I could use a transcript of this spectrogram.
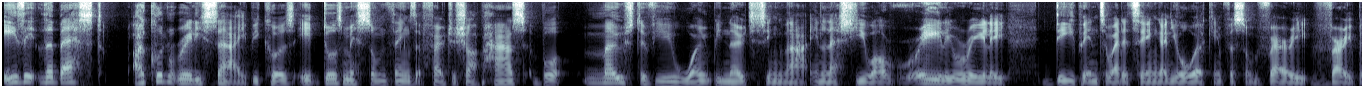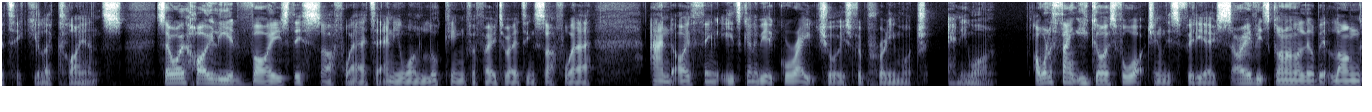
Is it the best? I couldn't really say because it does miss some things that Photoshop has, but most of you won't be noticing that unless you are really, really deep into editing and you're working for some very, very particular clients. So I highly advise this software to anyone looking for photo editing software. And I think it's going to be a great choice for pretty much anyone. I want to thank you guys for watching this video. Sorry if it's gone on a little bit long,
